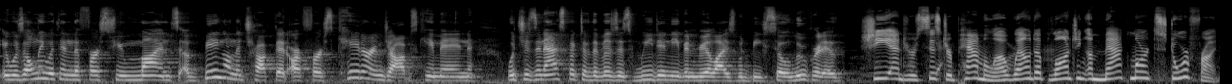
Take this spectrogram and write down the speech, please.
It was only within the first few months of being on the truck that our first catering jobs came in, which is an aspect of the business we didn't even realize would be so lucrative. She and her sister Pamela wound up launching a MacMart storefront,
